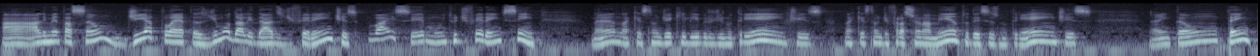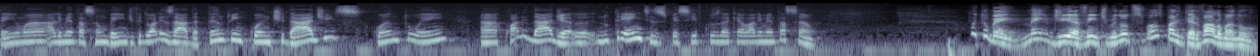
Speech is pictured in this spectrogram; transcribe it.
a alimentação de atletas de modalidades diferentes vai ser muito diferente, sim né? na questão de equilíbrio de nutrientes, na questão de fracionamento desses nutrientes. Né? Então, tem, tem uma alimentação bem individualizada, tanto em quantidades quanto em uh, qualidade, uh, nutrientes específicos daquela alimentação. Muito bem, meio-dia, 20 minutos. Vamos para o intervalo, Manu.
